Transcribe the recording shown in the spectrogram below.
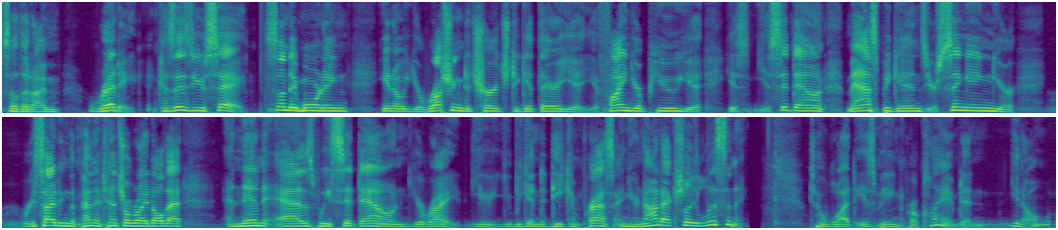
so that I'm ready. Because as you say, Sunday morning, you know, you're rushing to church to get there. You, you find your pew, you, you, you sit down, Mass begins, you're singing, you're reciting the penitential rite, all that. And then as we sit down, you're right, you, you begin to decompress and you're not actually listening to what is being proclaimed. And, you know,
